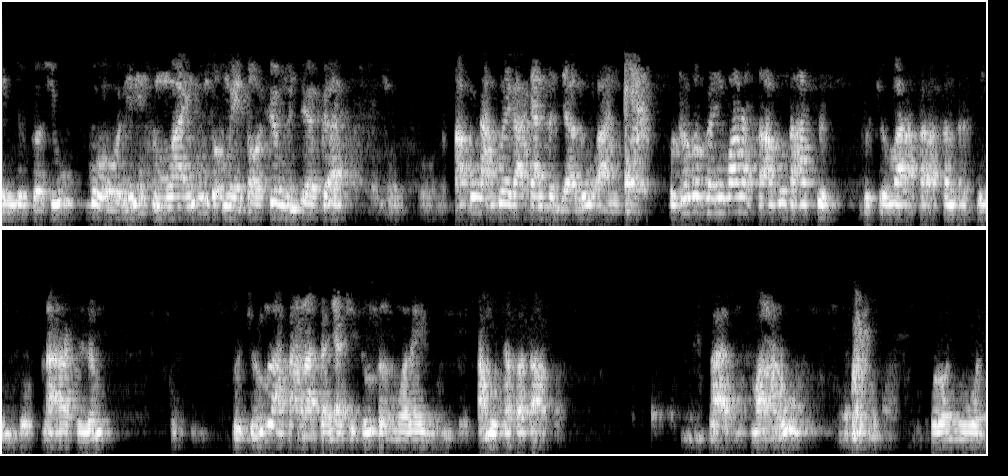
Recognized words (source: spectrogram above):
sing juga syukur. Ini semua ini untuk metode menjaga Tapi nak gue kajian penjaluan, betul kok beri walas aku tak asus. Bujuk marah rasa tersinggung. Nah, belum. Bujuk lah karena banyak dituntut mulai muncul. Kamu dapat apa? Nah, malah ru. Pulau nyuwun.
